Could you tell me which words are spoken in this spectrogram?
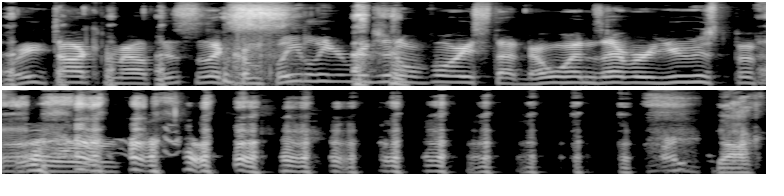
are you talking about? This is a completely original voice that no one's ever used before. Doc,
